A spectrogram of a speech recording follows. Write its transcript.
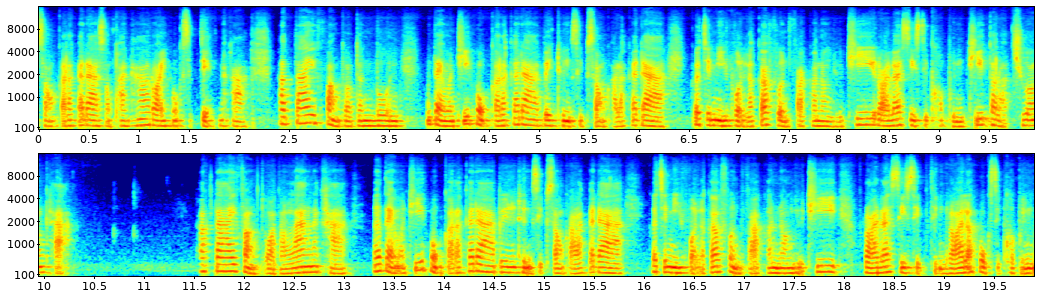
12 กรกฎาคม 2567 นะคะ ภาคใต้ฝั่งตะวันบน ตั้งแต่วันที่ 6 กรกฎาคมไปถึง 12 กรกฎาคม ก็จะมีฝนแล้วก็ฝนฟ้าขนองอยู่ที่ร้อยละ40 ของพื้นที่ตลอดช่วงค่ะ ภาคใต้ฝั่งตะวันตอนล่างนะคะ ตั้งแต่วันที่ 6 กรกฎาคมไปจนถึง 12 กรกฎาคม ก็จะมีฝนแล้วก็ฝนฟ้าขนองอยู่ที่ร้อยละ40 ถึงร้อยละ60 ของพื้น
